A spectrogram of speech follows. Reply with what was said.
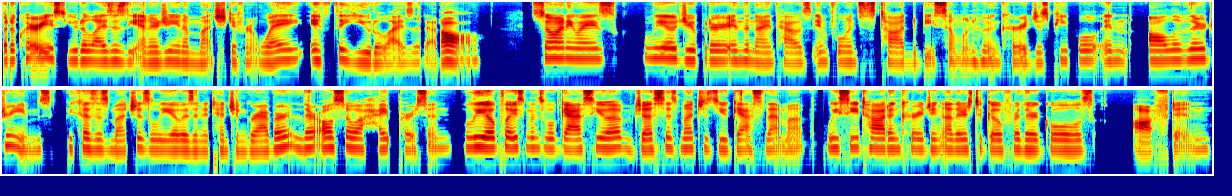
But Aquarius utilizes the energy in a much different way if they utilize it at all. So, anyways, Leo Jupiter in the ninth house influences Todd to be someone who encourages people in all of their dreams. Because as much as Leo is an attention grabber, they're also a hype person. Leo placements will gas you up just as much as you gas them up. We see Todd encouraging others to go for their goals often,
